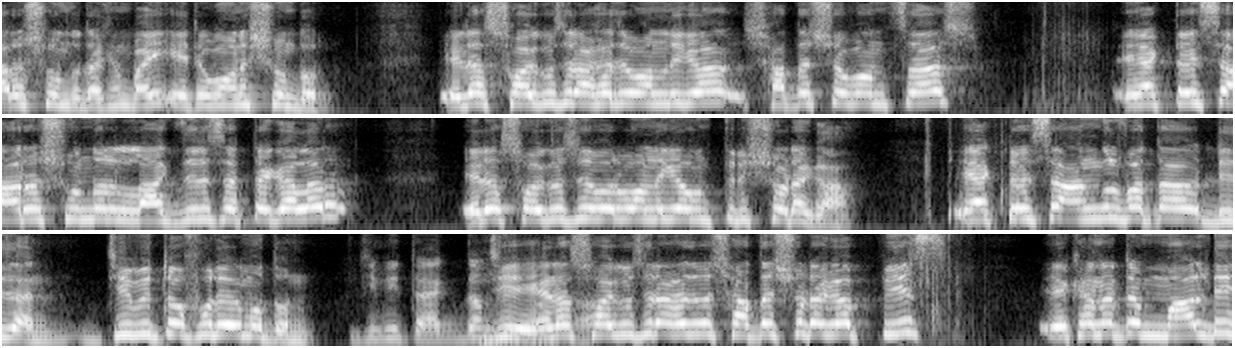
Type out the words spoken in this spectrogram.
আরও সুন্দর দেখেন ভাই এটাও অনেক সুন্দর। এটা ছয় গুছি রাখা যাবে অনলিগা সাতাশশো পঞ্চাশ। এই একটা হচ্ছে আরও সুন্দর লাক্সারিস একটা কালার এটা ছয় গুছি পড়বে অনলিগা উনত্রিশশো টাকা। এই একটা হচ্ছে আঙ্গুল পাতা ডিজাইন জীবিত ফুলের মতন। জীবিত একদম জি এটা ছয় গুছি রাখা যাবে সাতাশশো টাকা পিস এখানে একটা মাল্টি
